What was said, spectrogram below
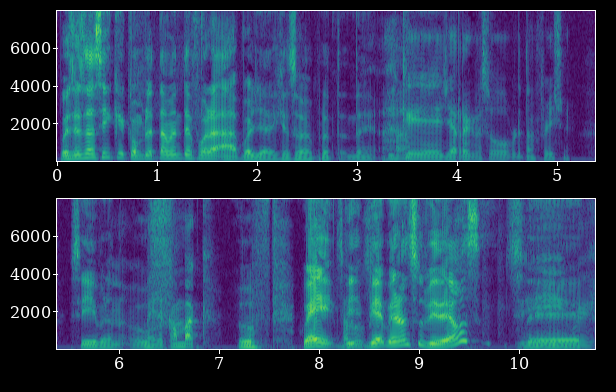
Pues es así que completamente fuera... Ah, pues ya dije eso de... prota- de- y que ya regresó Brendan Fraser. Sí, Brenda... uf. Made a comeback. Uf, güey, vi- ¿vieron sus videos? Sí, de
